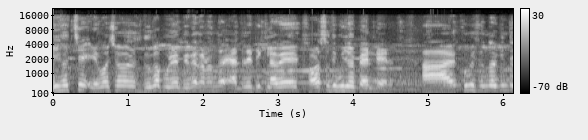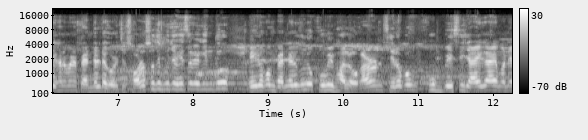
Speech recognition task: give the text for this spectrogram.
এই হচ্ছে এবছর দুর্গাপুরের বিবেকানন্দ অ্যাথলেটিক ক্লাবের সরস্বতী পুজোর প্যান্ডেল। আর খুবই সুন্দর কিন্তু এখানে মানে প্যান্ডেলটা করেছে। সরস্বতী পুজো হিসেবে কিন্তু এইরকম প্যান্ডেলগুলো খুবই ভালো, কারণ সেরকম খুব বেশি জায়গায় মানে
